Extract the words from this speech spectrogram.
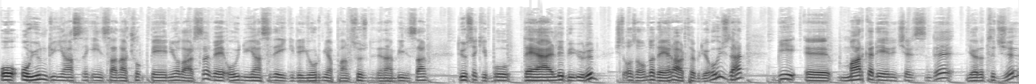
o oyun dünyasındaki insanlar çok beğeniyorlarsa ve oyun dünyasıyla ilgili yorum yapan, söz dinlenen bir insan diyorsa ki bu değerli bir ürün işte o zaman da değeri artabiliyor. O yüzden bir e, marka değeri içerisinde yaratıcı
